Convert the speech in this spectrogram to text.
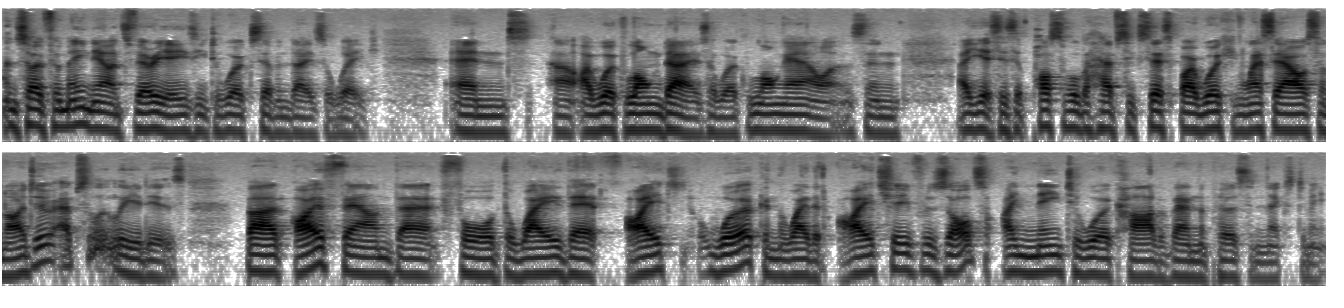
And so for me now, it's very easy to work seven days a week and uh, I work long days, I work long hours. And uh, yes, is it possible to have success by working less hours than I do? Absolutely, it is. But I've found that for the way that I work and the way that I achieve results, I need to work harder than the person next to me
